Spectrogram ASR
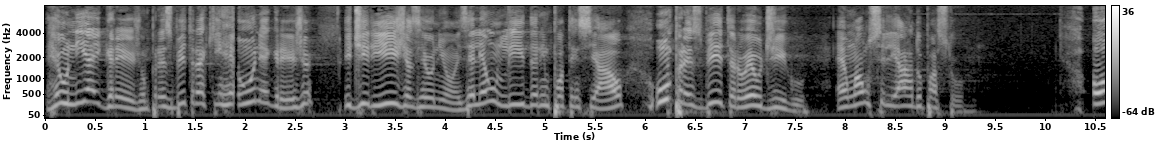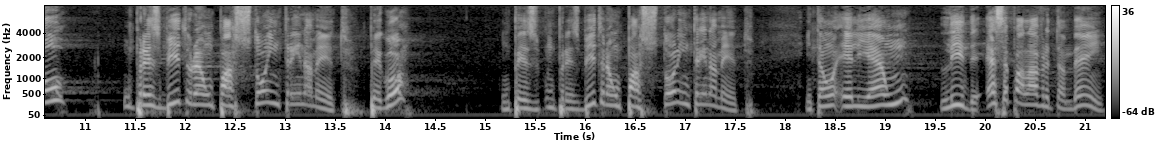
reunia a igreja. Um presbítero é quem reúne a igreja e dirige as reuniões. Ele é um líder em potencial. Um presbítero, eu digo, é um auxiliar do pastor. Ou um presbítero é um pastor em treinamento. Pegou? Um presbítero é um pastor em treinamento. Então, ele é um líder. Essa palavra também,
